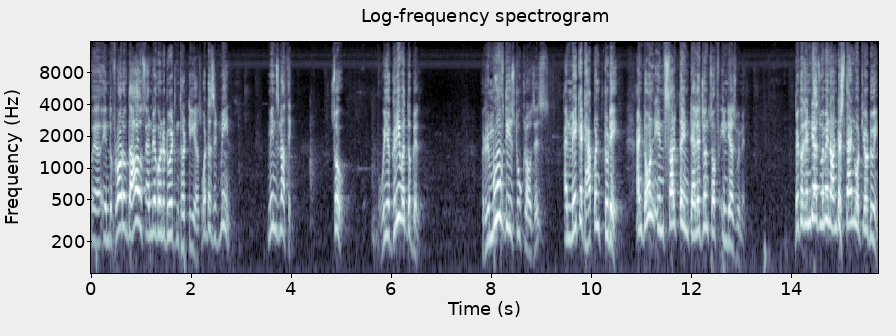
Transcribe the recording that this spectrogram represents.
uh, in the floor of the house, and we're going to do it in 30 years. What does it mean? Means nothing. So we agree with the bill remove these two clauses and make it happen today. And don't insult the intelligence of India's women. Because India's women understand what you're doing.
